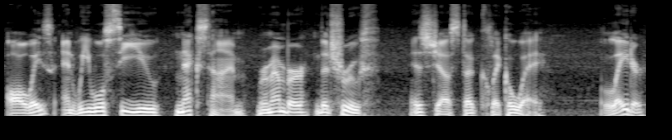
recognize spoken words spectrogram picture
always, and we will see you next time. Remember, the truth is just a click away. Later.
